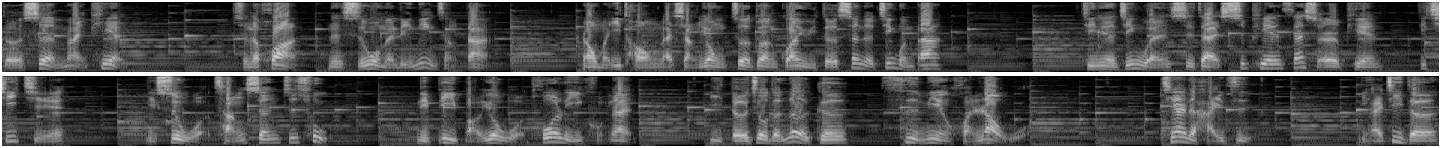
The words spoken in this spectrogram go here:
德胜麦片。神的话能使我们灵命长大，让我们一同来享用这段关于德胜的经文吧。今天的经文是在诗篇三十二篇第七节。你是我藏身之处，你必保佑我脱离苦难，以得救的乐歌四面环绕我。亲爱的孩子，你还记得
